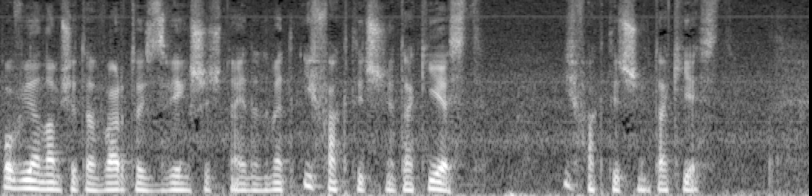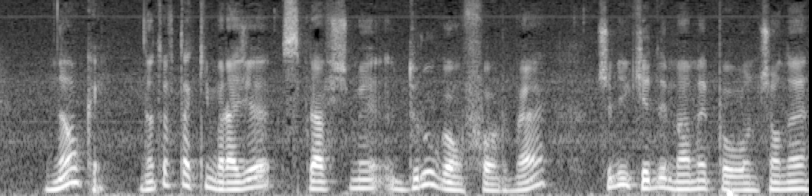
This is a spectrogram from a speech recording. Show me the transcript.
powinna nam się ta wartość zwiększyć na 1 metr i faktycznie tak jest. I faktycznie tak jest. No ok, no to w takim razie sprawdźmy drugą formę, czyli kiedy mamy połączone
